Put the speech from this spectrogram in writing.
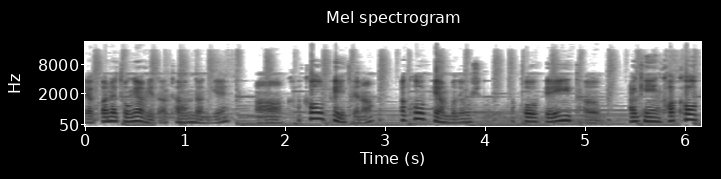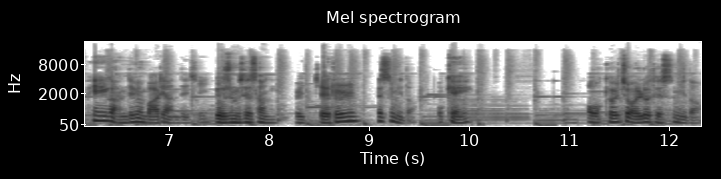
약관에 동의합니다. 다음 단계. 아, 카카오페이 되나? 카카오페이 한번 해봅시다. 카카오페이 다음. 하긴 카카오페이가 안 되면 말이 안 되지. 요즘 세상에. 결제를 했습니다. 오케이. 어, 결제 완료됐습니다.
